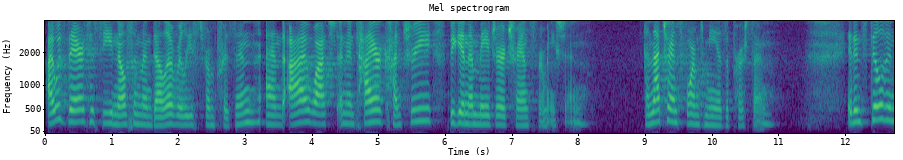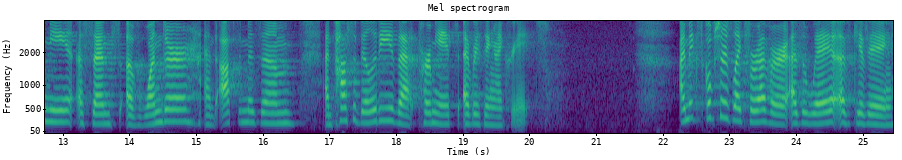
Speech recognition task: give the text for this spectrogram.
I was there to see Nelson Mandela released from prison, and I watched an entire country begin a major transformation. And that transformed me as a person. It instilled in me a sense of wonder and optimism and possibility that permeates everything I create. I make sculptures like Forever as a way of giving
